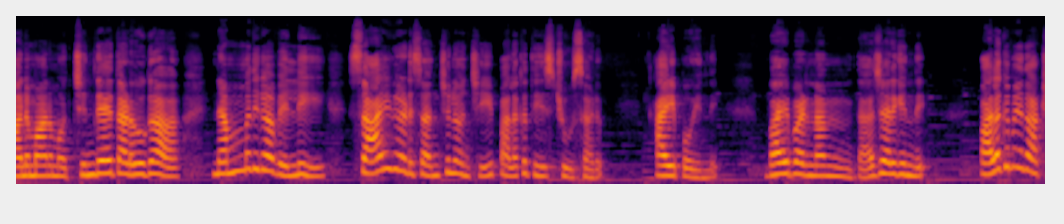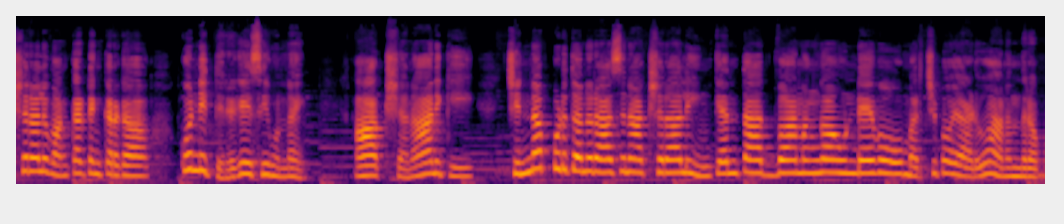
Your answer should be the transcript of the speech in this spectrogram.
అనుమానం వచ్చిందే తడవుగా నెమ్మదిగా వెళ్ళి సాయిగడి సంచిలోంచి పలక తీసి చూశాడు. అయిపోయింది. భయపడినంత జరిగింది. పలక మీద అక్షరాలు వంకర టింకరగా కొన్ని తిరగేసి ఉన్నాయి. ఆ క్షణానికి చిన్నప్పుడు తను రాసిన అక్షరాలు ఇంకెంత అధ్వానంగా ఉండేవో మర్చిపోయాడు ఆనందరావు.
